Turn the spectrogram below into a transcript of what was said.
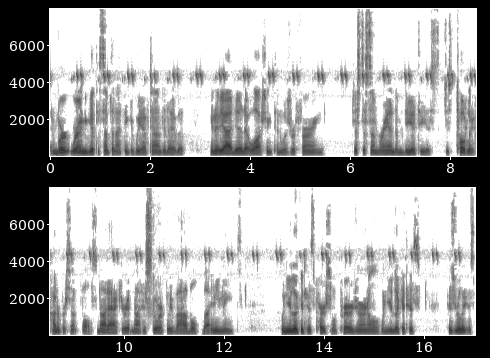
and we're we're going to get to something I think if we have time today, but you know the idea that Washington was referring just to some random deity is just totally 100% false, not accurate, not historically viable by any means. When you look at his personal prayer journal, when you look at his his really his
